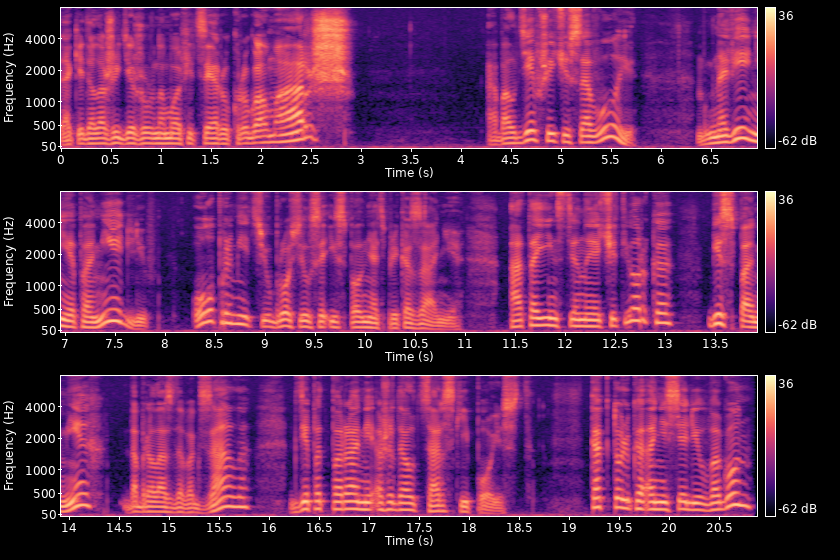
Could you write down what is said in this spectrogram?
Так и доложи дежурному офицеру «Кругом марш!» Обалдевший часовой, мгновение помедлив, опрометью бросился исполнять приказание, а таинственная четверка без помех добралась до вокзала, где под парами ожидал царский поезд. Как только они сели в вагон,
